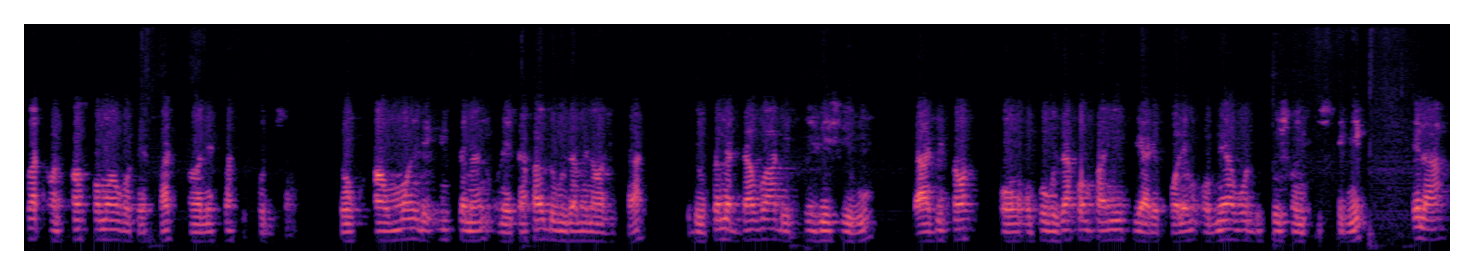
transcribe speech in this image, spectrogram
soit en transformant votre espace en espace de production. En moins d'une semaine, on est capable de vous aménager ça et de vous permettre d'avoir des fraisiers chez vous. À distance, on, peut vous accompagner s'il y a des problèmes. On met à votre disposition une fiche technique. Et là,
